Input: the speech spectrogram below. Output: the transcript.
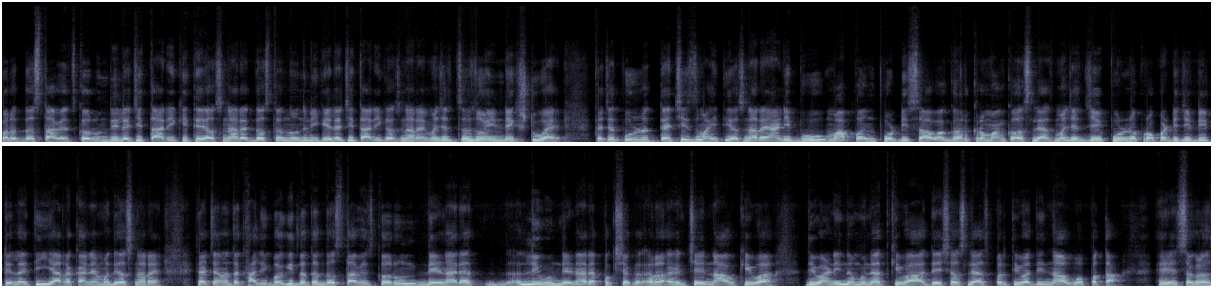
परत दस्तावेज करून दिल्याची तारीख इथे असणार आहे. दस्त नोंदणी केल्याची तारीख असणार आहे. म्हणजे जो- इंडेक्स टू आहे त्याच्यात पूर्ण त्याचीच माहिती असणार आहे आणि भूमापन पोटिसावा घर क्रमांक असल्यास म्हणजे जे पूर्ण प्रॉपर्टीची डिटेल आहे ती या रकान्यामध्ये असणार आहे. त्याच्यानंतर खाली बघितलं तर दस्तावेज करून देणाऱ्या लिहून देणाऱ्या पक्षकारांचे नाव किंवा दिवाणी नमुन्यात किंवा आदेश असल्यास प्रतिवादी नाव व पत्ता हे सगळं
